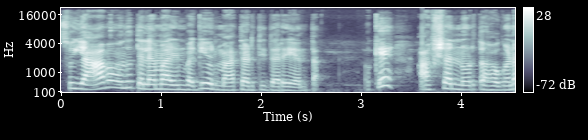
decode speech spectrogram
ಸೊ ಯಾವ ಒಂದು ತಲೆಮಾರಿನ ಬಗ್ಗೆ ಇವ್ರು ಮಾತಾಡ್ತಿದ್ದಾರೆ ಅಂತ. ಓಕೆ ಆಪ್ಷನ್ ನೋಡ್ತಾ ಹೋಗೋಣ.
